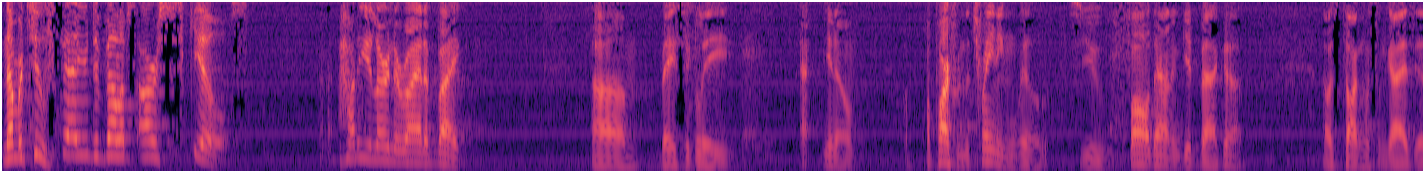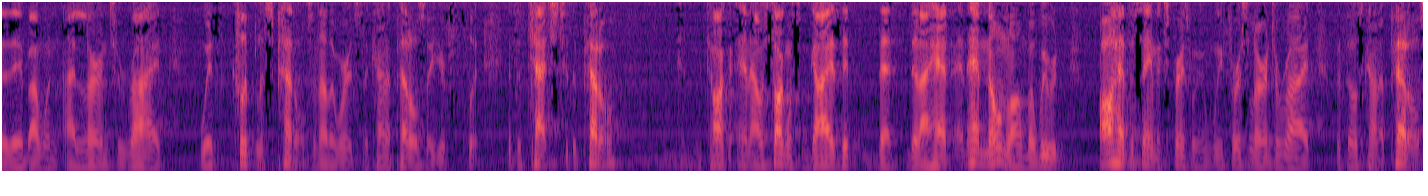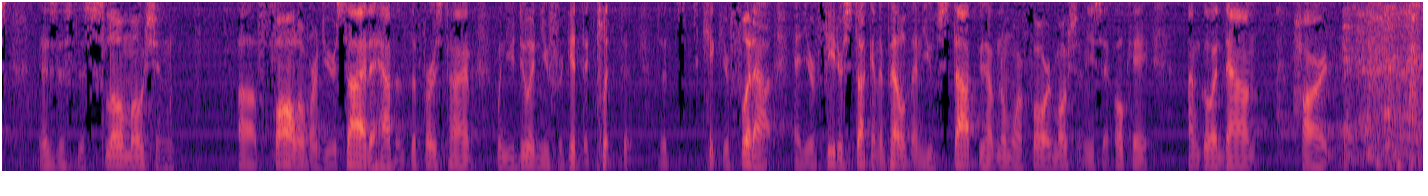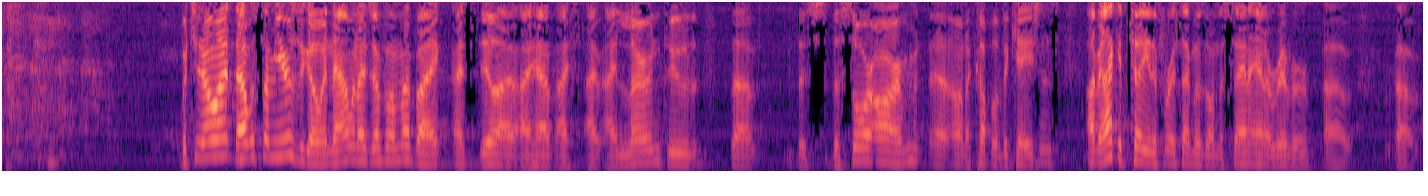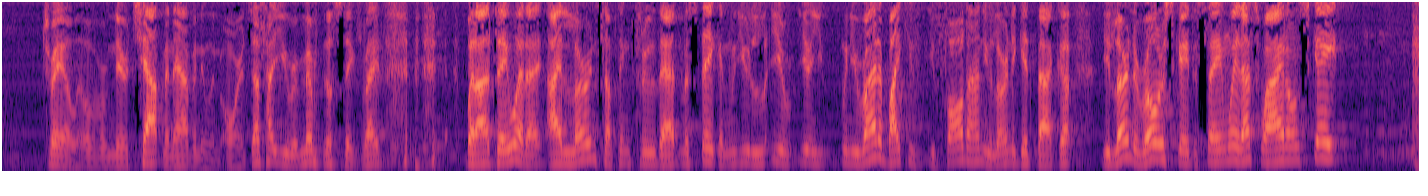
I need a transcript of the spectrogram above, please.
Number two, failure develops our skills how do you learn to ride a bike? Um, basically, uh, you know, apart from the training wheels, you fall down and get back up. I was talking with some guys the other day about when I learned to ride with clipless pedals. In other words, the kind of pedals where your foot is attached to the pedal. And, talk, and I was talking with some guys that, that, that I had, hadn't known long, but we were all had the same experience when we first learned to ride with those kind of pedals. There's just this slow motion uh, fall over into your side. It happens the first time when you do it and you forget to, click, to, to, to, kick your foot out and your feet are stuck in the pedals and you've stopped, you have no more forward motion. And you say, okay, I'm going down hard. but you know what? That was some years ago. And now when I jump on my bike, I still, I, I have, I, I, learned through the, the, the sore arm uh, on a couple of occasions. I mean, I could tell you the first time I was on the Santa Ana River uh, uh, Trail over near Chapman Avenue in Orange. That's how you remember those things, right? but I'll tell you what, I, I, learned something through that mistake. And when you, you, you, when you ride a bike, you, you fall down, you learn to get back up. You learn to roller skate the same way. That's why I don't skate.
